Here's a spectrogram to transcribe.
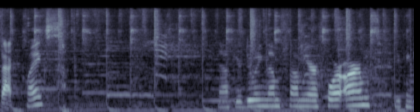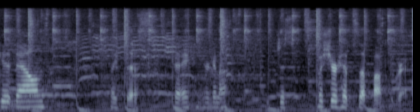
back planks. Now if you're doing them from your forearms, you can get down like this, okay? And you're gonna just push your hips up off the ground.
